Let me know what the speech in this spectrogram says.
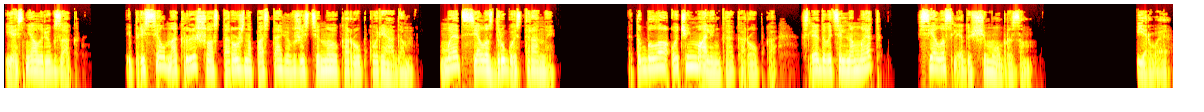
Я снял рюкзак и присел на крышу, осторожно поставив жестяную коробку рядом. Мэт села с другой стороны. Это была очень маленькая коробка, следовательно, Мэт села следующим образом. Первое.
